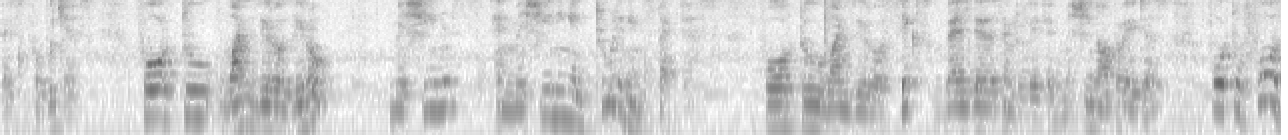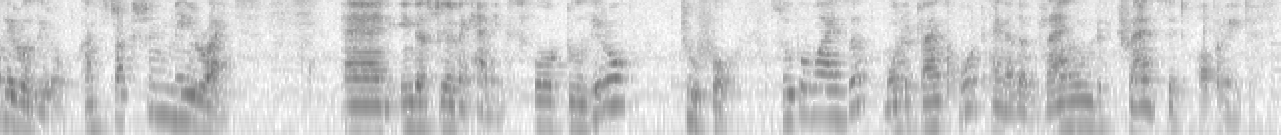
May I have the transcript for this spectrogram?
that is for butchers 42100 machinists and machining and tooling inspectors 42106 welders and related machine operators 42400 construction millwrights and industrial mechanics 42024 supervisor motor transport and other ground transit operators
